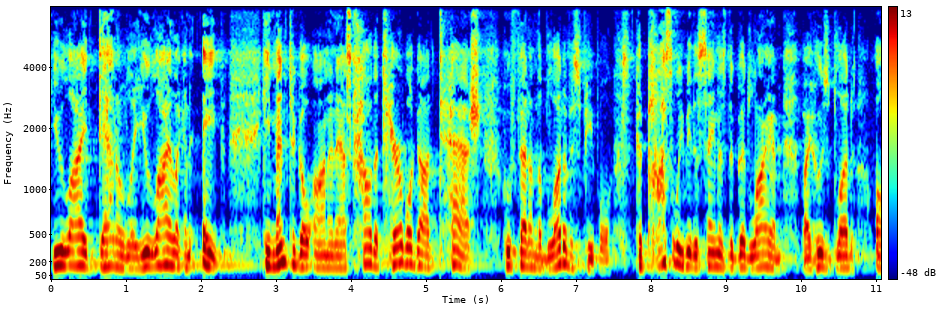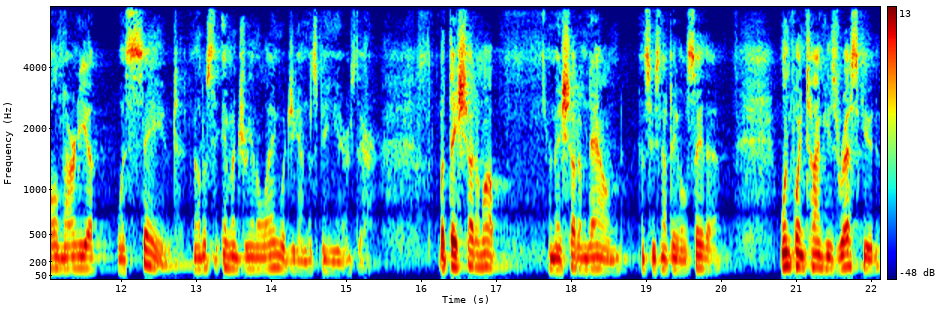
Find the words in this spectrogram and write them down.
You lie damnably. You lie like an ape. He meant to go on and ask how the terrible god Tash, who fed on the blood of his people, could possibly be the same as the good lion by whose blood all Narnia was saved. Notice the imagery and the language again that's being used there. But they shut him up and they shut him down, and so he's not able to say that. One point in time, he's rescued,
